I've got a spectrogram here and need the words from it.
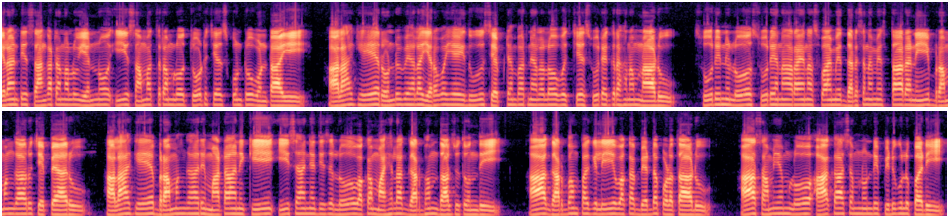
ఇలాంటి సంఘటనలు ఎన్నో ఈ సంవత్సరంలో చోటు చేసుకుంటూ ఉంటాయి. అలాగే రెండు వేల ఇరవై ఐదు సెప్టెంబర్ నెలలో వచ్చే సూర్యగ్రహణం నాడు సూర్యునిలో సూర్యనారాయణ స్వామి దర్శనమిస్తాడని బ్రహ్మంగారు చెప్పారు. అలాగే బ్రహ్మంగారి మఠానికి ఈశాన్య దిశలో ఒక మహిళ గర్భం దాల్చుతుంది. ఆ గర్భం పగిలి ఒక బిడ్డ పుడతాడు. ఆ సమయంలో ఆకాశం నుండి పిడుగులు పడి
